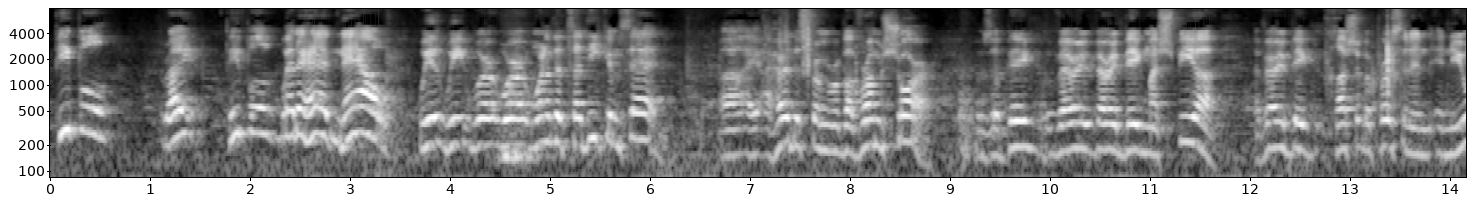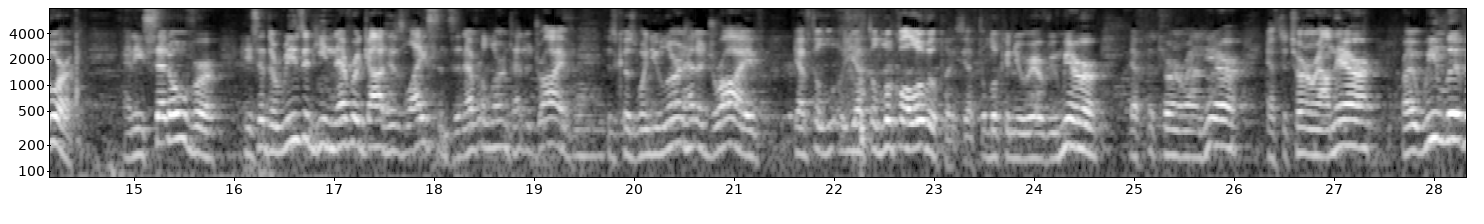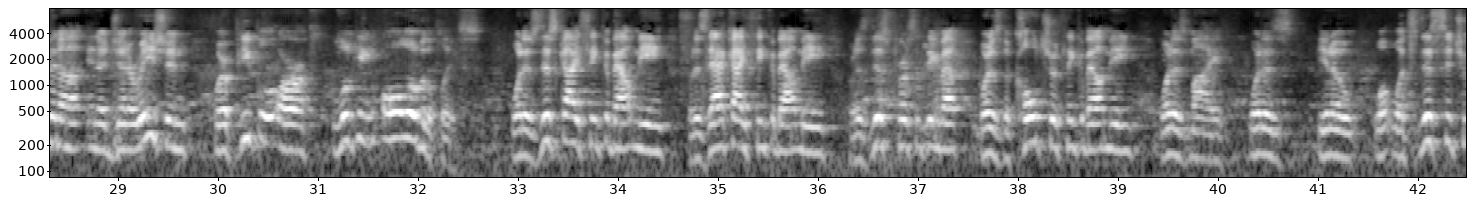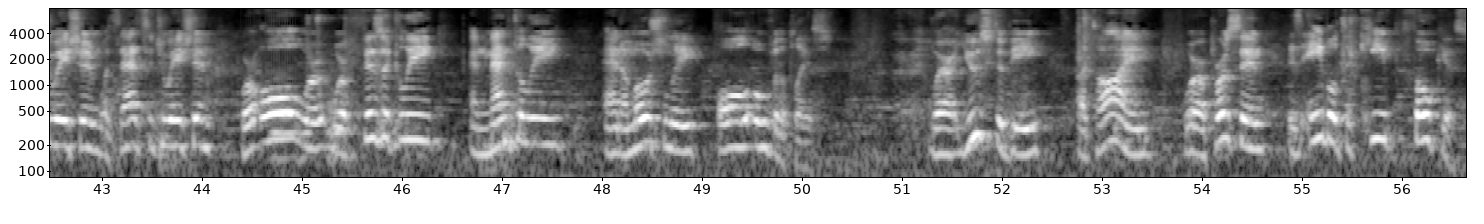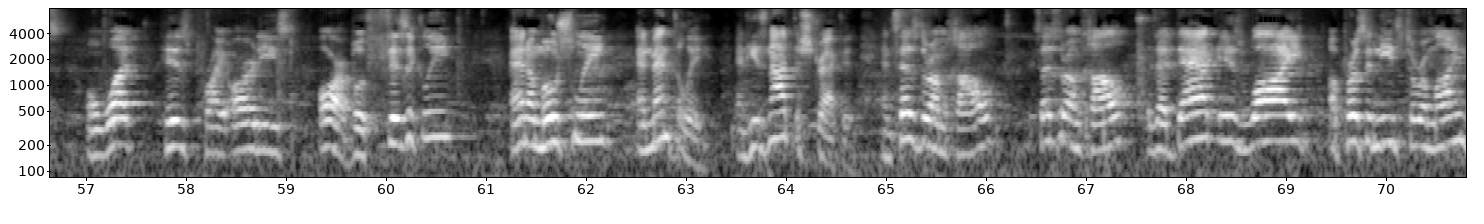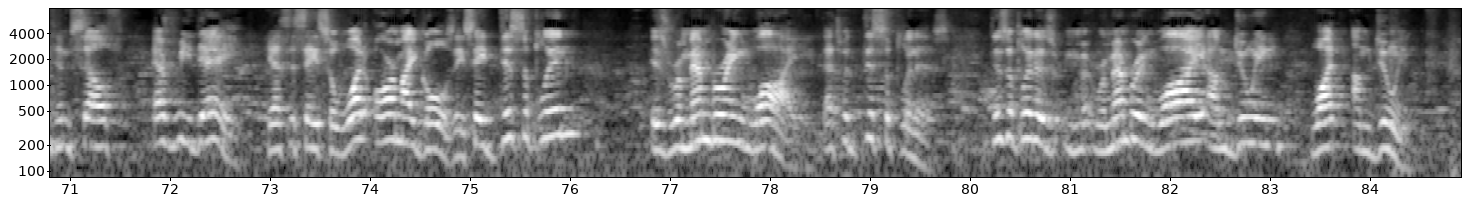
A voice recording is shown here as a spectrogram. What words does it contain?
People, right? People went ahead. Now we we were, were one of the tzaddikim said. Uh, I, I, heard this from Rabbi Avram Schorr, who was a big, very, very big mashpia, a very big chush of a person in, in New York. And he said over, he said the reason he never got his license and never learned how to drive is because when you learn how to drive, you have to you have to look all over the place. You have to look in your rearview mirror. You have to turn around here. You have to turn around there. Right? We live in a in a generation where people are looking all over the place. What does this guy think about me? What does that guy think about me? What does this person think about? What does the culture think about me? What is my what is you know what what's this situation? What's that situation? We're all we're, we're physically and mentally and emotionally all over the place. Where it used to be a time where a person is able to keep focus on what his priorities are, both physically and emotionally and mentally. And he's not distracted. And says the Ramchal, says the Ramchal, is that that is why a person needs to remind himself every day. He has to say, so what are my goals? They say discipline is remembering why. That's what discipline is. Discipline is remembering why I'm doing what I'm doing.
